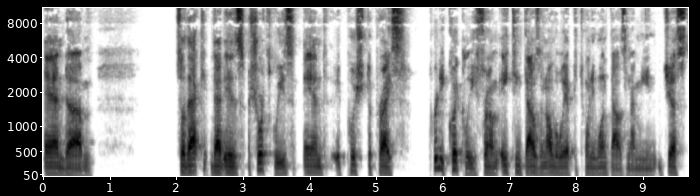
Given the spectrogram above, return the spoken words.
and um, so that that is a short squeeze, and it pushed the price pretty quickly from 18,000 all the way up to 21,000. I mean, just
